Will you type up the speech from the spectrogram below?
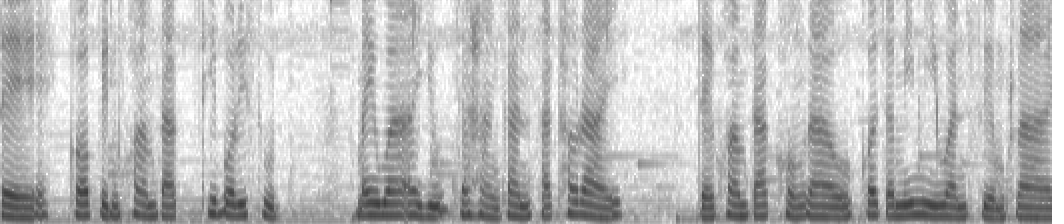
แต่ก็เป็นความรักที่บริสุทธิ์ ไม่ว่าอายุจะห่างกันสักเท่าไหร่ แต่ความรักของเราก็จะไม่มีวันเสื่อมคลาย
